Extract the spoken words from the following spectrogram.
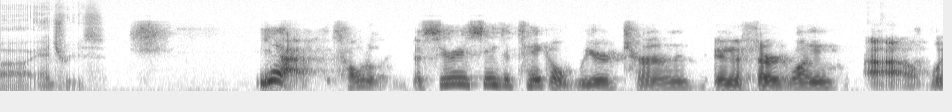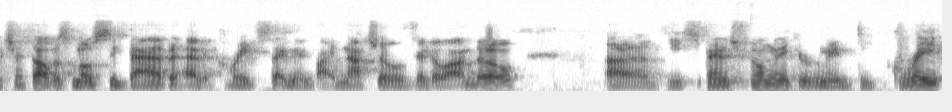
uh, entries. Yeah, totally. The series seemed to take a weird turn in the third one uh, which I thought was mostly bad, but had a great segment by Nacho Vigalondo, uh, the Spanish filmmaker who made the great,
